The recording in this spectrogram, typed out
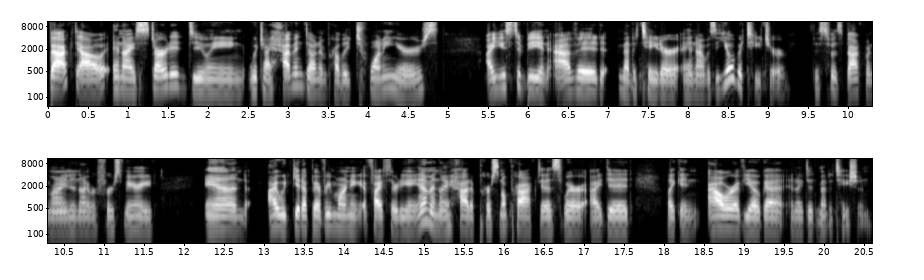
backed out and I started doing, which I haven't done in probably 20 years. I used to be an avid meditator and I was a yoga teacher. This was back when Ryan and I were first married. And I would get up every morning at 5:30 a.m. and I had a personal practice where I did like an hour of yoga and I did meditation.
